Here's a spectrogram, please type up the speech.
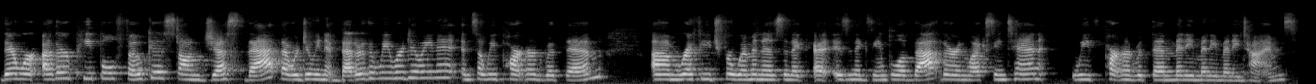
there were other people focused on just that that were doing it better than we were doing it, and so we partnered with them. Um, Refuge for Women is an is an example of that. They're in Lexington, we've partnered with them many, many, many times.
